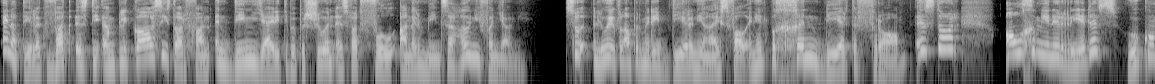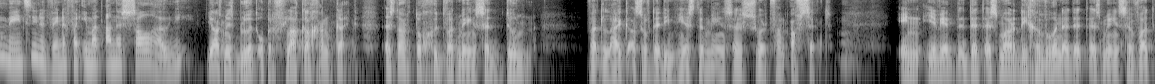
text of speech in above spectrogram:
En natuurlik, wat is die implikasies daarvan indien jy die tipe persoon is wat voel ander mense hou nie van jou nie? So, Louis, ek wil amper met die deur in die huis val en net begin deur te vra, is daar algemene redes hoekom mense nie noodwendig van iemand anders sal hou nie? Ja, as mens bloot oppervlakkig gaan kyk, is daar tog goed wat mense doen wat lyk asof dit die meeste mense 'n soort van afsit. En jy weet, dit is maar die gewone, dit is mense wat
